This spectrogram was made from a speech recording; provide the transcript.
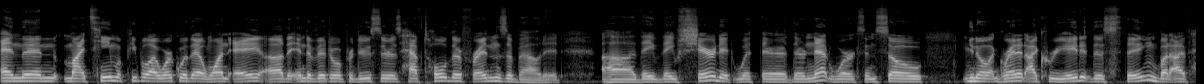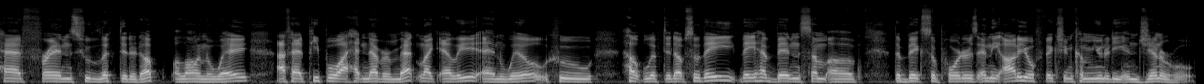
And then my team of people I work with at 1A, uh, the individual producers have told their friends about it. Uh, they've they've shared it with their their networks, and so you know, granted, I created this thing, but I've had friends who lifted it up along the way. I've had people I had never met, like Ellie and Will, who helped lift it up. So they they have been some of the big supporters, and the audio fiction community in general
